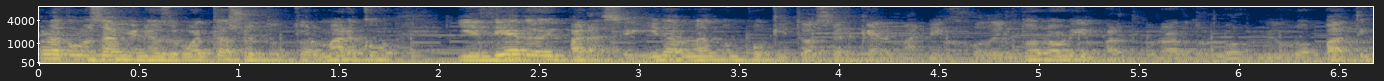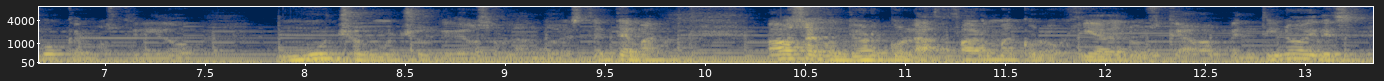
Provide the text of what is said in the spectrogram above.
Hola, ¿cómo están? Bienvenidos de vuelta, soy el Dr. Marco y el día de hoy para seguir hablando un poquito acerca del manejo del dolor y en particular dolor neuropático, que hemos tenido muchos, muchos videos hablando de este tema, vamos a continuar con la farmacología de los gabapentinoides,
